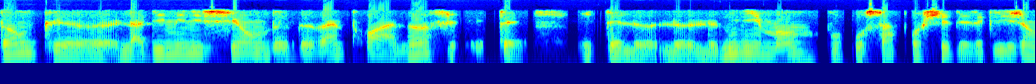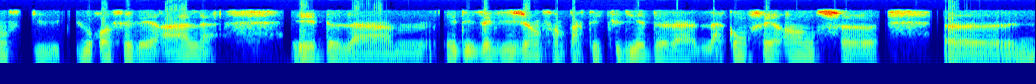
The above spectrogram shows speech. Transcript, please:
Donc, euh, la diminution de, 23 à 9 était, le, minimum pour, s'approcher des exigences du, droit fédéral et, des exigences en particulier de la, conférence euh,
